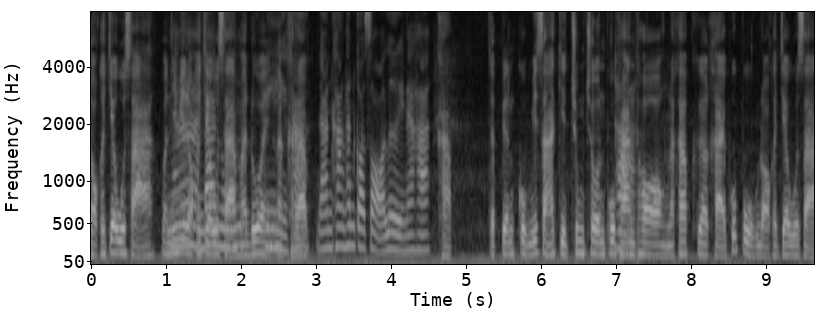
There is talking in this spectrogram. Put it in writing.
ดอกกระเจียวอุสาวันนี้มีดอกกระเจียวอุสามาด้วยนะครับ ด้านข้างท่านกสเลยนะคะ ครับจะเป็นกลุ่มวิสาหกิจชุมชนภูพานค่ะทองนะครับเครือข่ายผู้ปลูกดอกกระเจียวอุสา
